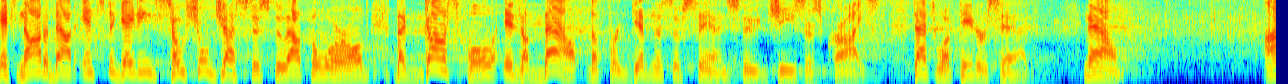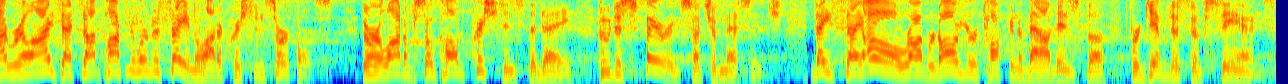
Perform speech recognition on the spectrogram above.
It's not about instigating social justice throughout the world. The gospel is about the forgiveness of sins through Jesus Christ. That's what Peter said. Now, I realize that's not popular to say in a lot of Christian circles. There are a lot of so called Christians today who disparage such a message. They say, Oh, Robert, all you're talking about is the forgiveness of sins.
